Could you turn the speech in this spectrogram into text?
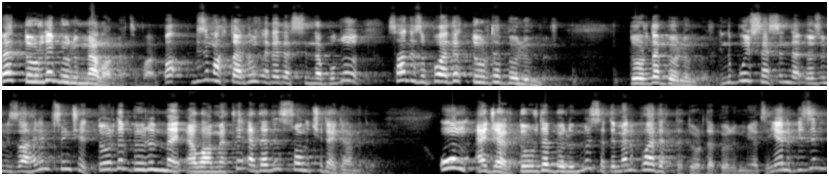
Və 4-ə bölünmə əlaməti var. Bax, bizim axtardığımız ədəd əslində budur. Sadəcə bu ədəd 4-ə bölünmür. 4-ə bölünmür. İndi bu hissəsini də özüm izah edim. Çünki 4-ə bölünmək əlaməti ədədin son 2 rəqəmidir. 10 əgər 4-ə bölünmürsə, deməli bu ədəd də 4-ə bölünməyəcək. Yəni bizim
